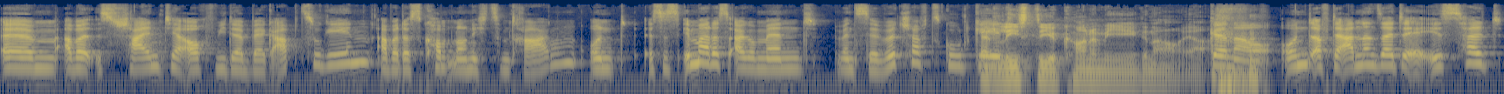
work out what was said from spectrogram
Ähm, aber es scheint ja auch wieder bergab zu gehen, aber das kommt noch nicht zum Tragen. Und es ist immer das Argument, wenn es der Wirtschaft gut At geht, least the economy, genau, ja. Genau. Und auf der anderen Seite, er ist halt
